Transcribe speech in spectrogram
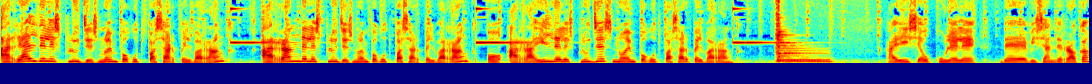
Arrel de les pluges no hem pogut passar pel barranc? Arran de les pluges no hem pogut passar pel barranc? O a raïl de les pluges no hem pogut passar pel barranc? Ahí se ukulele de Vicent de Roca.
